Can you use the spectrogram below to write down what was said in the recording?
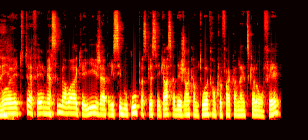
Oui, tout à fait. Merci de m'avoir accueilli. J'apprécie beaucoup parce que c'est grâce à des gens comme toi qu'on peut faire connaître ce que l'on fait.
